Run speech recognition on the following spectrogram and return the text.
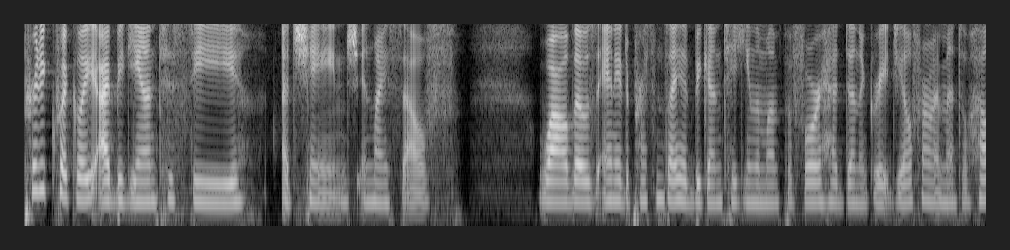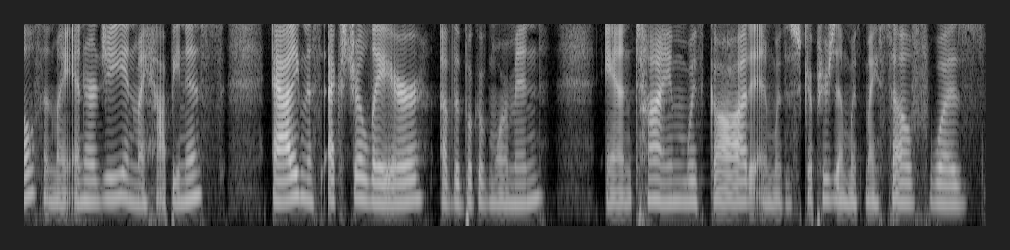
Pretty quickly, I began to see a change in myself while those antidepressants I had begun taking the month before had done a great deal for my mental health and my energy and my happiness, adding this extra layer of the Book of Mormon and time with God and with the scriptures and with myself was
